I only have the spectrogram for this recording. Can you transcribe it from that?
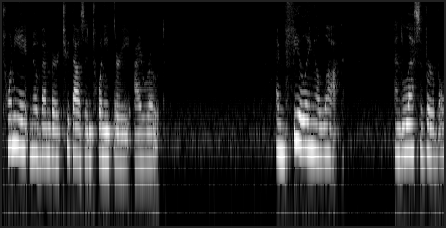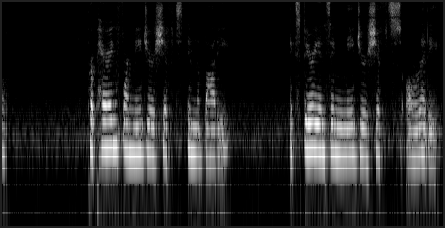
28 November 2023, I wrote, I'm feeling a lot and less verbal, preparing for major shifts in the body, experiencing major shifts already.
